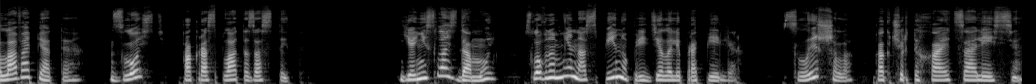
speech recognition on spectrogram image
Глава пятая. Злость, как расплата за стыд. Я неслась домой, словно мне на спину приделали пропеллер. Слышала, как чертыхается Олеся,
